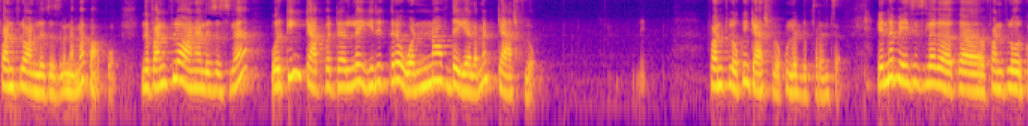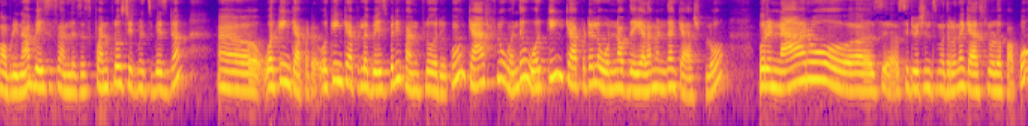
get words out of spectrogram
ஃபண்ட் ஃப்ளோ அனாலிசஸில் நம்ம பார்ப்போம். இந்த ஃபண்ட் ஃப்ளோ அனாலிசஸில் ஒர்க்கிங் கேபிட்டலில் இருக்கிற one of the element cash flow fund ஃப்ளோக்கும் கேஷ் ஃப்ளோக்கும் உள்ள டிஃப்ரென்ஸை என்ன பேசிஸில் ஃபண்ட் ஃப்ளோ இருக்கும் அப்படின்னா basis analysis fund flow statements பேஸ்டாக ஒர்க்கிங் கேபிட்டல் ஒர்க்கிங் கேபிட்டலை பேஸ் பண்ணி ஃபண்ட் ஃப்ளோ இருக்கும். கேஷ் ஃப்ளோ வந்து ஒர்க்கிங் கேபிட்டலில் ஒன் ஆஃப் த எலமெண்ட் தான் கேஷ் ஃப்ளோ ஒரு நேரோ சுச்சுவேஷன்ஸ் மாத்திரம் தான் கேஷ் ஃப்ளோவில் பார்ப்போம்.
